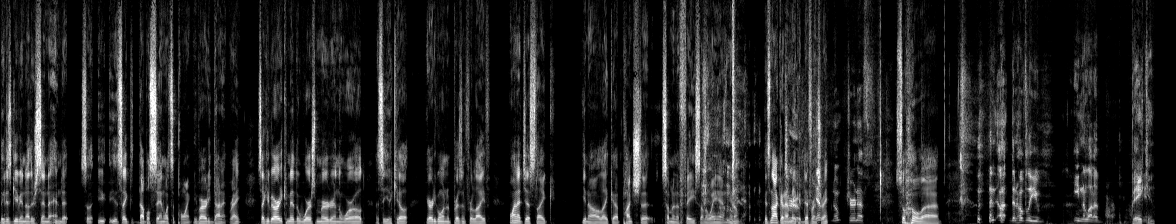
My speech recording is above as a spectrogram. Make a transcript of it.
they just give you another sin to end it. So you, it's like double sin. What's the point? You've already done it, right? It's like you've already committed the worst murder in the world. Let's say you kill. You're already going to prison for life. Why not just like, you know, like uh, punch the, someone in the face on the way in? You know, it's not going to make a difference, Yep, right? Nope. True enough. So uh, Then, uh, then hopefully you've eaten a lot of Bacon,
